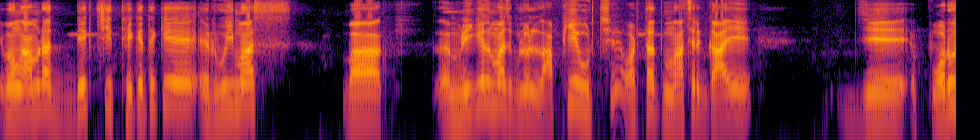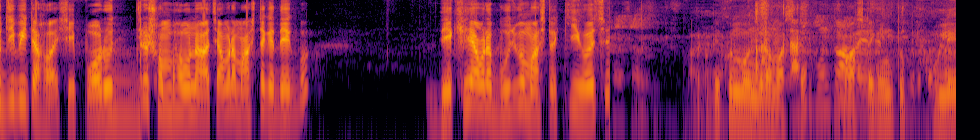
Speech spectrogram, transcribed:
এবং আমরা দেখছি থেকে থেকে রুই মাছ বা মৃগেল মাছগুলো লাফিয়ে উঠছে। অর্থাৎ মাছের গায়ে যে পরজীবীটা হয়, সেই পরজীবীর সম্ভাবনা আছে। আমরা মাছটাকে দেখব। দেখে আমরা বুঝব মাছটার কি হয়েছে। দেখুন বন্ধুরা মাছটা। মাছটা কিন্তু ফুলে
